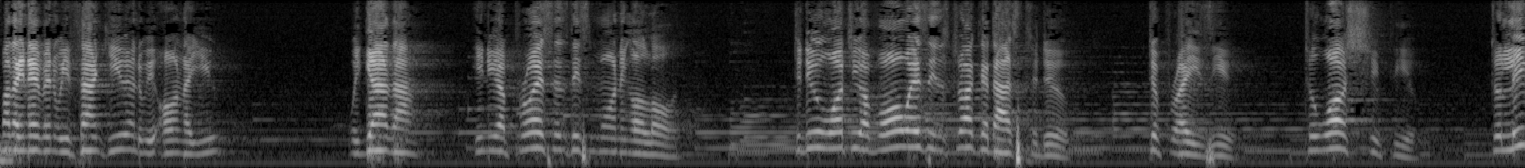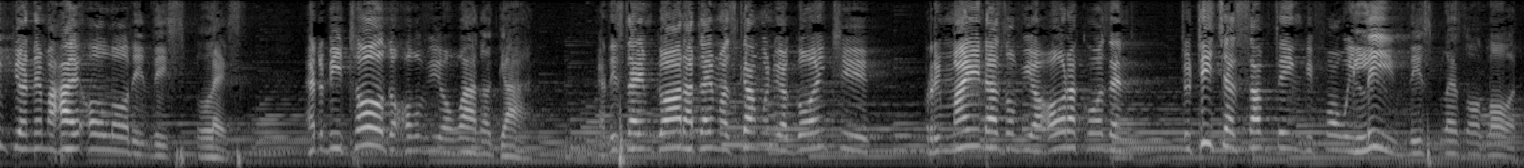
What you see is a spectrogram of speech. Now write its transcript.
Father in heaven, we thank you and we honor you. We gather in your presence this morning, O Lord, to do what you have always instructed us to do to praise you, to worship you, to lift your name high, O Lord, in this place, and to be told of your word, O God. And this time, God, a time has come when we are going to remind us of your oracles and to teach us something before we leave this place, oh Lord.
